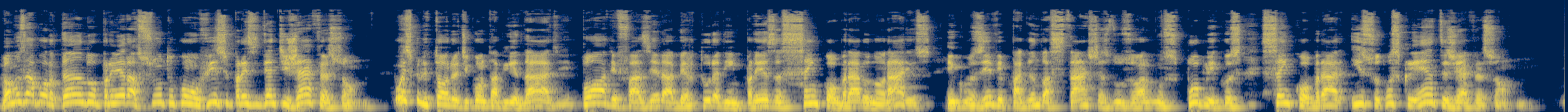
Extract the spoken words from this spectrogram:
Vamos abordando o primeiro assunto com o vice-presidente Jefferson. O escritório de contabilidade pode fazer a abertura de empresas sem cobrar honorários, inclusive pagando as taxas dos órgãos públicos sem cobrar isso dos clientes, Jefferson?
